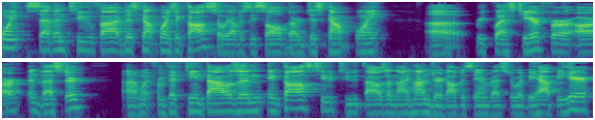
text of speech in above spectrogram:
0.725 discount points of cost. So we obviously solved our discount point uh, request here for our investor. Uh, went from 15,000 in cost to 2,900. Obviously, our investor would be happy here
